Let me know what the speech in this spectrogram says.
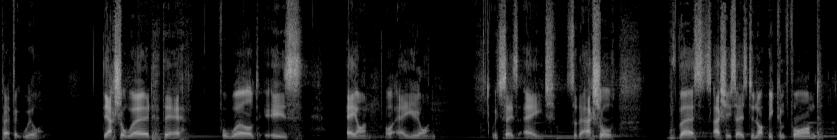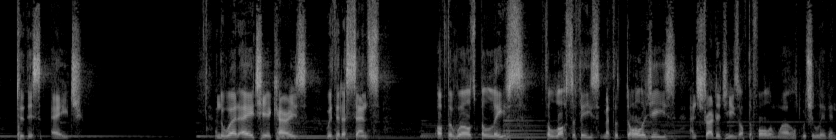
perfect will. The actual word there for world is aeon or aeon, which says age. So the actual verse actually says, Do not be conformed to this age. And the word age here carries with it a sense of the world's beliefs, philosophies, methodologies, and strategies of the fallen world which you live in.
